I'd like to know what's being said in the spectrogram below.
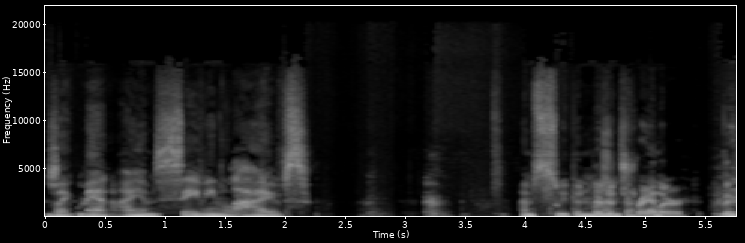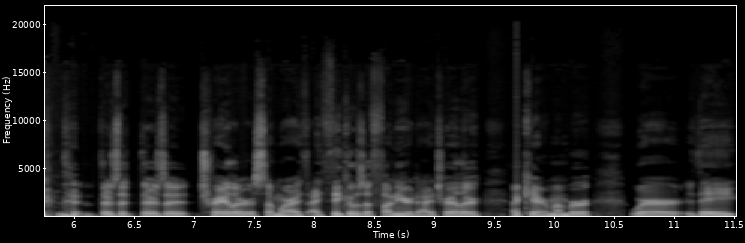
It's like, man, I am saving lives. I'm sweeping. There's a trailer. There, there's a there's a trailer somewhere. I, I, think it was a Funny or Die trailer. I can't remember where they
